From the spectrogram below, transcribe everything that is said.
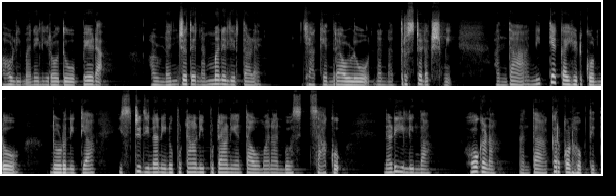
ಅವಳು ಈ ಮನೇಲಿ ಇರೋದು ಬೇಡ. ಅವಳು ನನ್ನ ಜೊತೆ ನಮ್ಮ ಮನೇಲಿ ಇರ್ತಾಳೆ ಯಾಕೆಂದರೆ ಅವಳು ನನ್ನ ಅದೃಷ್ಟ ಲಕ್ಷ್ಮಿ ಅಂತ ನಿತ್ಯ ಕೈ ಹಿಡ್ಕೊಂಡು, ನೋಡು ನಿತ್ಯ, ಇಷ್ಟು ದಿನ ನೀನು ಪುಟಾಣಿ ಪುಟಾಣಿ ಅಂತ ಅವಮಾನ ಅನುಭವಿಸಿದ ಸಾಕು. ನಡಿ ಇಲ್ಲಿಂದ, ಹೋಗೋಣ ಅಂತ ಕರ್ಕೊಂಡು ಹೋಗ್ತಿದ್ದ.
